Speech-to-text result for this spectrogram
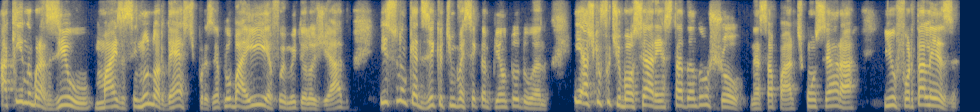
Aqui no Brasil, mais assim, no Nordeste, por exemplo, o Bahia foi muito elogiado. Isso não quer dizer que o time vai ser campeão todo ano. E acho que o futebol cearense está dando um show nessa parte com o Ceará e o Fortaleza.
